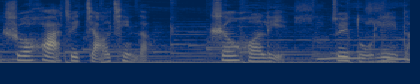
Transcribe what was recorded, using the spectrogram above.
说话最矫情的，生活里最独立的。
